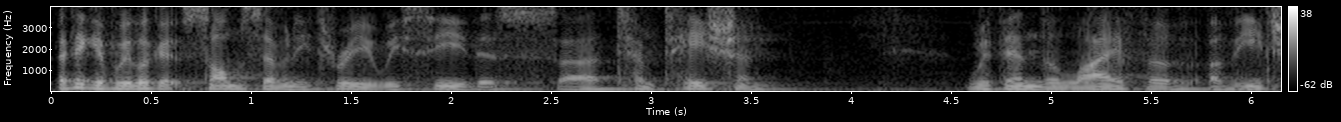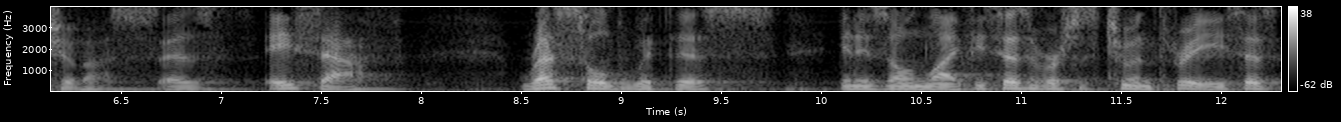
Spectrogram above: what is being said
I think if we look at Psalm 73, we see this uh, temptation within the life of, of each of us as Asaph wrestled with this in his own life. He says in verses 2 and 3, he says,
